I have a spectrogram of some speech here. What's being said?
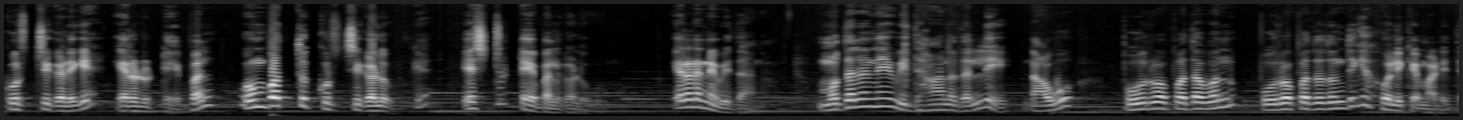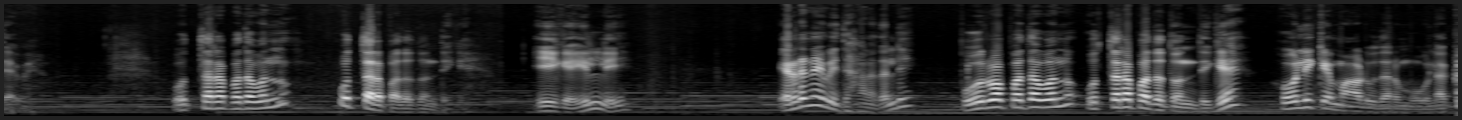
ಕುರ್ಚಿಗಳಿಗೆ ಎರಡು ಟೇಬಲ್, ಒಂಬತ್ತು ಕುರ್ಚಿಗಳಿಗೆ ಎಷ್ಟು ಟೇಬಲ್ಗಳು? ಎರಡನೇ ವಿಧಾನ. ಮೊದಲನೇ ವಿಧಾನದಲ್ಲಿ ನಾವು ಪೂರ್ವ ಪೂರ್ವಪದದೊಂದಿಗೆ ಪೂರ್ವ ಪದದೊಂದಿಗೆ ಹೋಲಿಕೆ ಮಾಡಿದ್ದೇವೆ. ಉತ್ತರ ಪದವನ್ನು ಉತ್ತರ ಪದದೊಂದಿಗೆ. ಈಗ ಇಲ್ಲಿ ಎರಡನೇ ವಿಧಾನದಲ್ಲಿ ಪೂರ್ವ ಪದವನ್ನು ಉತ್ತರ ಪದದೊಂದಿಗೆ ಹೋಲಿಕೆ ಮಾಡುವುದರ ಮೂಲಕ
